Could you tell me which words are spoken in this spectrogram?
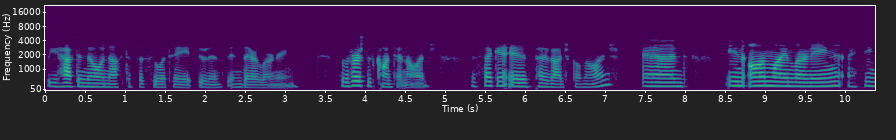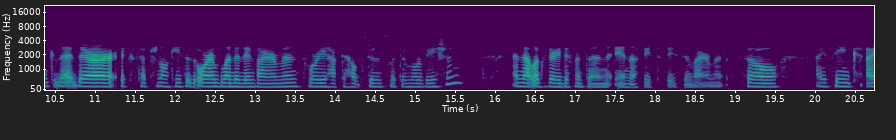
but you have to know enough to facilitate students in their learning. So, the first is content knowledge, the second is pedagogical knowledge. And in online learning, I think that there are exceptional cases or in blended environments where you have to help students with their motivation. And that looks very different than in a face to face environment. So I think I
